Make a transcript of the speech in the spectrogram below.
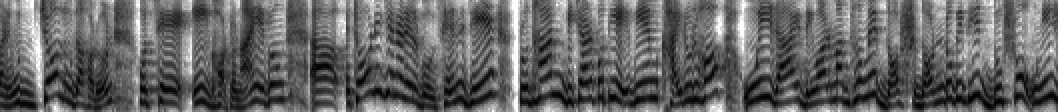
মানে উজ্জ্বল উদাহরণ হচ্ছে এই ঘটনায় এবং অ্যাটর্নি জেনারেল বলছেন যে প্রধান বিচারপতি A B M Khairul Haque ওই রায় দেওয়ার মাধ্যমে দশ দণ্ডবিধির দুশো উনিশ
